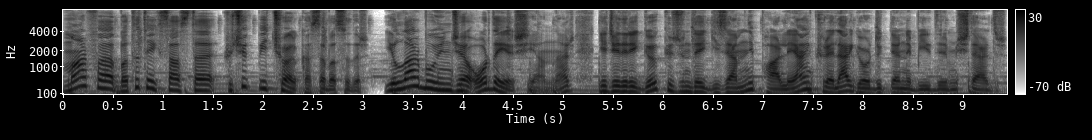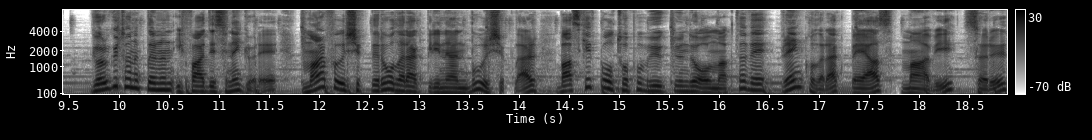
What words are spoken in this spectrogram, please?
Marfa, Batı Teksas'ta küçük bir çöl kasabasıdır. Yıllar boyunca orada yaşayanlar geceleri gökyüzünde gizemli parlayan küreler gördüklerini bildirmişlerdir. Görgü tanıklarının ifadesine göre Marfa ışıkları olarak bilinen bu ışıklar basketbol topu büyüklüğünde olmakta ve renk olarak beyaz, mavi, sarı,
